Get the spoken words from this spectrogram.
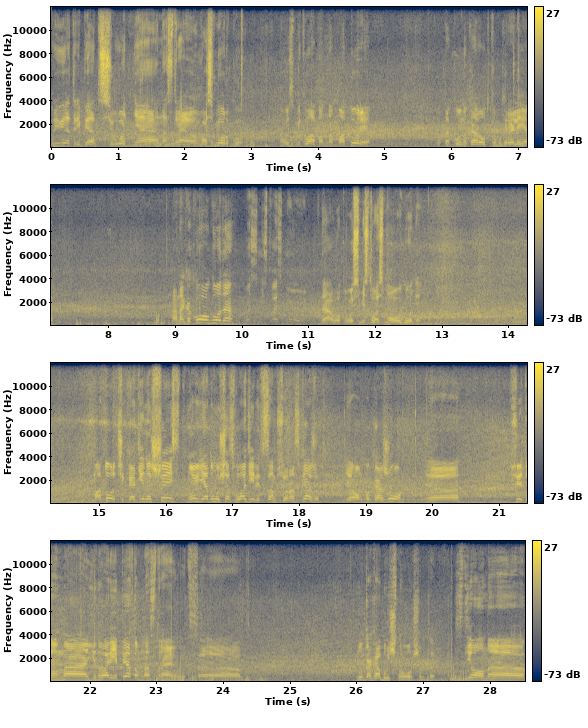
Привет, ребят! Сегодня настраиваем восьмерку на восьмиклапанном моторе. Вот такую на коротком крыле. Она какого года? 88-го. Да, вот 88 года. Моторчик 1.6. Ну, я думаю, сейчас владелец сам все расскажет. Я вам покажу. Все это на январе 5 настраивается. Э, Ну, как обычно, в общем-то. Сделано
